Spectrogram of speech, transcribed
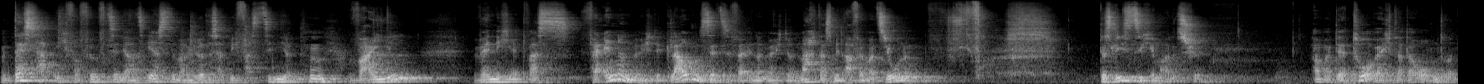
Und das habe ich vor 15 Jahren das erste Mal gehört, das hat mich fasziniert, mhm. weil wenn ich etwas verändern möchte, Glaubenssätze verändern möchte und macht das mit Affirmationen, das liest sich immer alles schön. Aber der Torwächter da oben drin,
